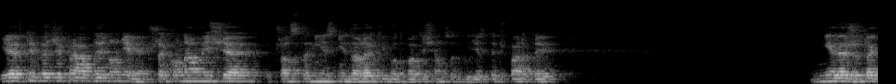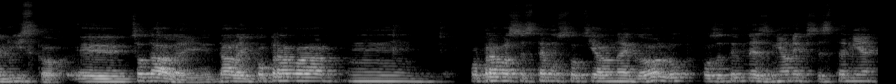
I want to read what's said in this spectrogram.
Ile w tym będzie prawdy, no nie wiem, przekonamy się, czas ten jest niedaleki, bo 2024 nie leży tak blisko. Yy, Co dalej? Dalej, poprawa, mm, po, poprawa systemu socjalnego lub pozytywne zmiany w systemie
